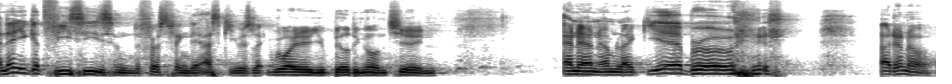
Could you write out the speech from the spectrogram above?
And then you get VCs, and the first thing they ask you is like, "Why are you building on chain?" And then I'm like, "Yeah, bro." I don't know.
